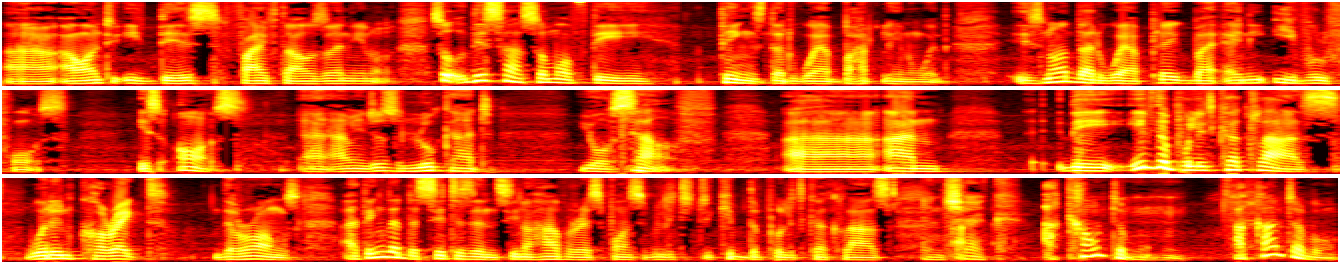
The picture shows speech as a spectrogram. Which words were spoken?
Uh, I want to eat this five thousand, you know. So these are some of the things that we're battling with. It's not that we're plagued by any evil force. It's us. I I mean, just look at yourself. Uh, and the if the political class wouldn't correct the wrongs, I think that the citizens, you know, have a responsibility to keep the political class In check. accountable. Accountable.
